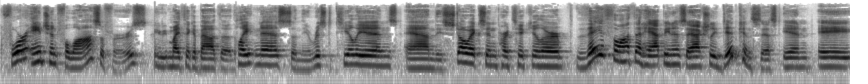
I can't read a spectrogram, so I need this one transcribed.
For ancient philosophers, you might think about the Platonists and the Aristotelians and the Stoics in particular. They thought that happiness actually did consist in a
